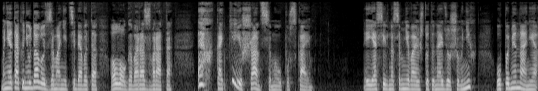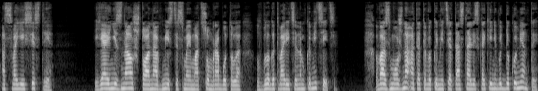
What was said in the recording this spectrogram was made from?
Мне так и не удалось заманить тебя в это логово разврата. Эх, какие шансы мы упускаем! И я сильно сомневаюсь, что ты найдешь в них упоминание о своей сестре. Я и не знал, что она вместе с моим отцом работала в благотворительном комитете. Возможно, от этого комитета остались какие-нибудь документы.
